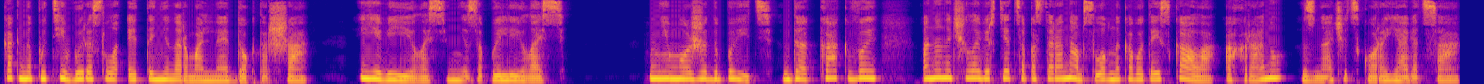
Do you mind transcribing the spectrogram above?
как на пути выросла эта ненормальная докторша. Явилась, не запылилась. «Не может быть! Да как вы...» Она начала вертеться по сторонам, словно кого-то искала. Охрану, значит, скоро явятся.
